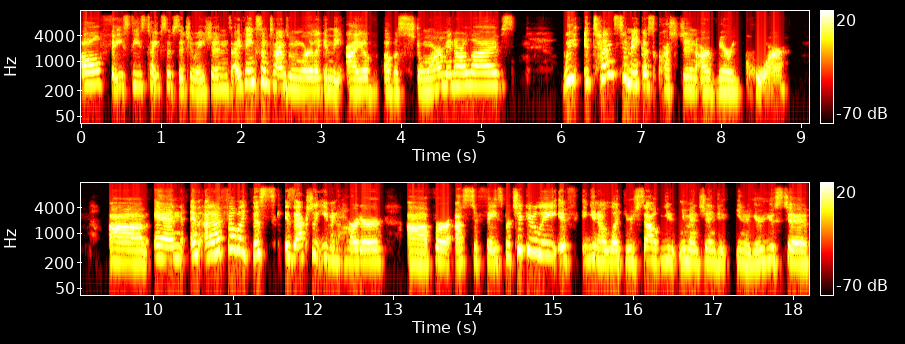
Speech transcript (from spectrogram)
all face these types of situations i think sometimes when we're like in the eye of, of a storm in our lives we it tends to make us question our very core um, and, and I feel like this is actually even harder uh, for us to face, particularly if you know, like yourself, you, you mentioned you, you know you're used to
